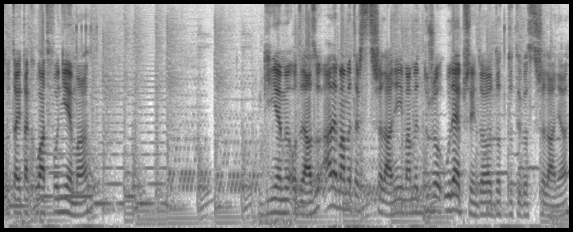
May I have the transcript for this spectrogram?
Tutaj tak łatwo nie ma. Giniemy od razu, ale mamy też strzelanie i mamy dużo ulepszeń do, do, do tego strzelania.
